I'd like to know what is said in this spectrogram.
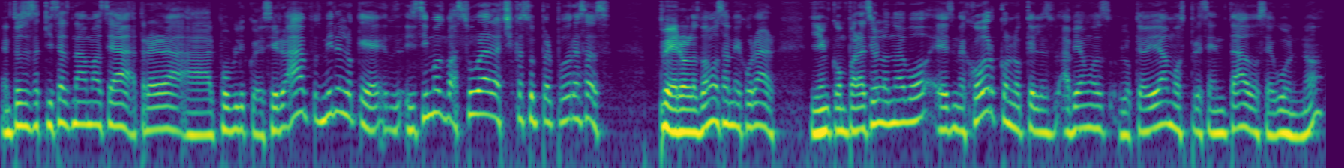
Entonces quizás nada más sea atraer al público y decir, ah, pues miren lo que hicimos basura a las chicas superpoderosas pero los vamos a mejorar. Y en comparación lo nuevo es mejor con lo que les habíamos, lo que habíamos presentado según, ¿no?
